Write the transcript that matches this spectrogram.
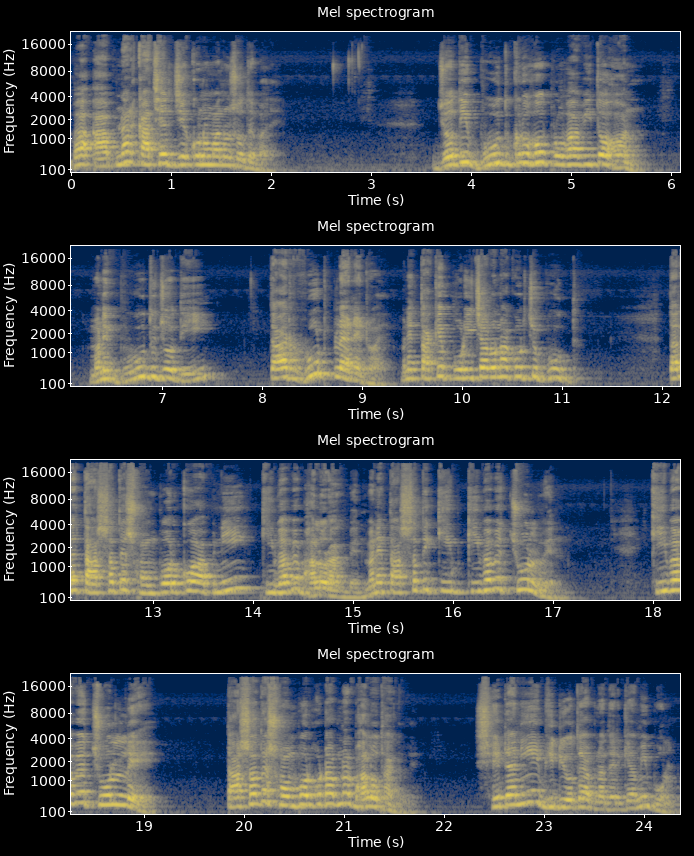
বা আপনার কাছের যে কোনো মানুষ হতে পারে, যদি বুধ গ্রহ প্রভাবিত হন মানে বুধ যদি তার রুট প্ল্যানেট হয় মানে তাকে পরিচালনা করছে বুধ, তাহলে তার সাথে সম্পর্ক আপনি কীভাবে ভালো রাখবেন? মানে তার সাথে কি, কীভাবে চলবেন? কীভাবে চললে তার সাথে সম্পর্কটা আপনার ভালো থাকবে। সেটা নিয়েই ভিডিওতে আপনাদেরকে আমি বলব।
